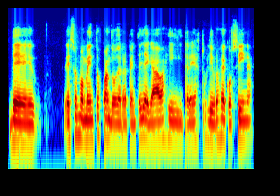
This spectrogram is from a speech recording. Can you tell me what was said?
de esos momentos cuando de repente llegabas y traías tus libros de cocina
